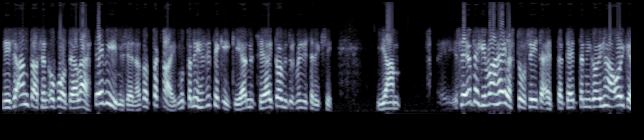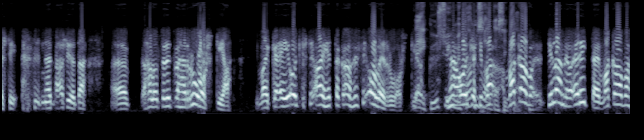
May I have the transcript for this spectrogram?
niin se antaa sen upota ja lähtee viimeisenä, totta kai. Mutta niinhän se tekikin, ja nyt se jäi toimitusministeriksi. Ja se jotenkin vaan heijastuu siitä, että te ette niin ihan oikeasti näitä asioita äh, haluatte nyt vähän ruoskia, vaikka ei oikeasti aihetta kauheasti ole ruoskia. Me ei kysymme Ihan oikeasti kansalta sitä. vakava, tilanne on erittäin vakava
